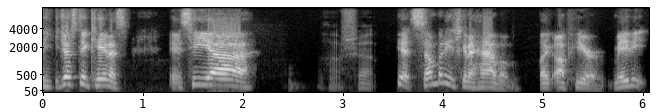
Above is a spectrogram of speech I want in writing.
he just did KNS. Is he? uh oh shit. Yeah, somebody's gonna have him like up here. Maybe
